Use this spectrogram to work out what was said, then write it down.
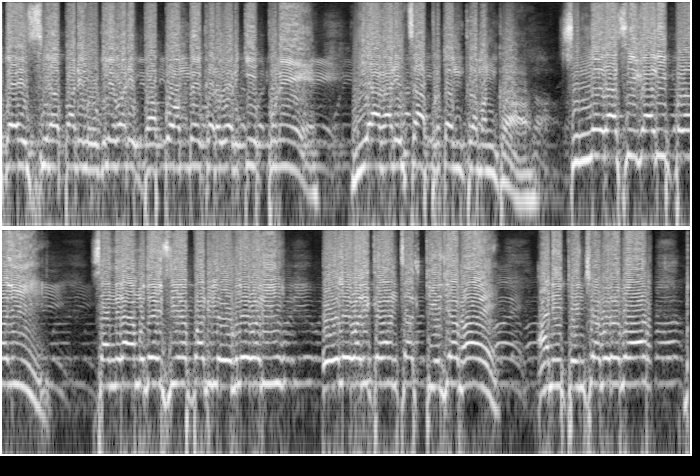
उदयसिंह पाटील उगलेवाडी बापू आंबेडकर वडकी पुणे? या गाडीचा प्रथम क्रमांक. सुंदर अशी गाडी पळाली. संग्राम उदयसिंह पाटील ओगलेवाडी ओगलेवाडीकरांचा तेजाभाई आणि त्यांच्या बरोबर बाप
